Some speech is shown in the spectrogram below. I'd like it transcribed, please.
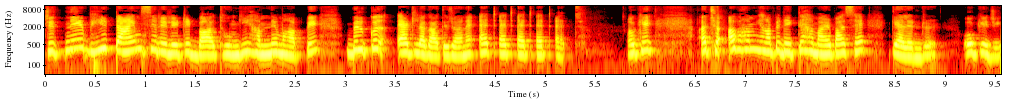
जितने भी टाइम से रिलेटेड बात होंगी, हमने वहाँ पे बिल्कुल एट लगाते जाना है at at at at at okay अच्छा अब हम यहाँ पे देखते हैं, हमारे पास है कैलेंडर ओके जी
